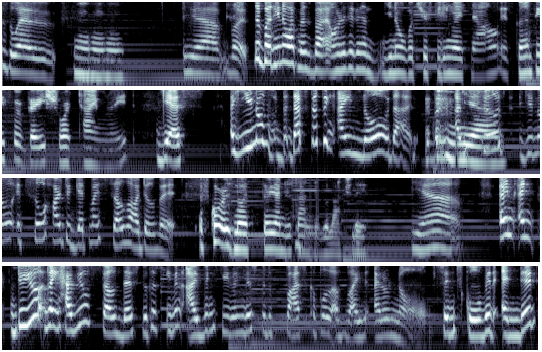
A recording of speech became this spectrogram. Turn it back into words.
as well mm-hmm. Yeah but no but you know what miss i honestly think you know what you're feeling right now is gonna be for a very short time right? Yes. Uh, you know that's the thing i know that. But i'm Yeah. still you know it's so hard to get myself out of it. Of course no it's very understandable actually. Yeah. And and do you like have you felt this? Because even i've been feeling this for the past couple of like i don't know since covid ended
